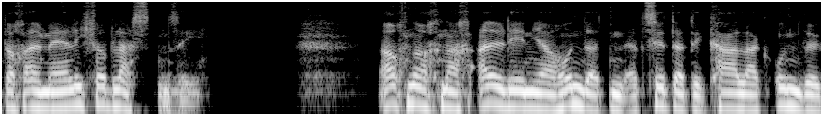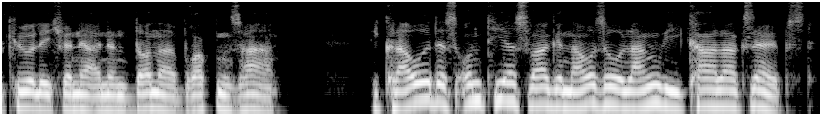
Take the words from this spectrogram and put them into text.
Doch allmählich verblassten sie. Auch noch nach all den Jahrhunderten erzitterte Karlak unwillkürlich, wenn er einen Donnerbrocken sah. Die Klaue des Untiers war genauso lang wie Karlak selbst.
